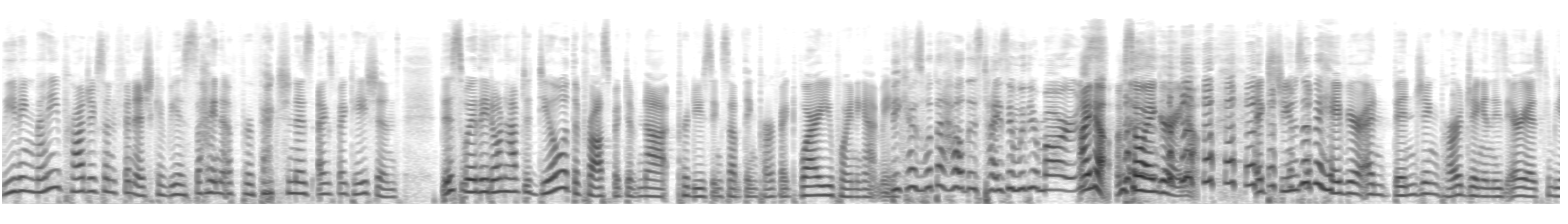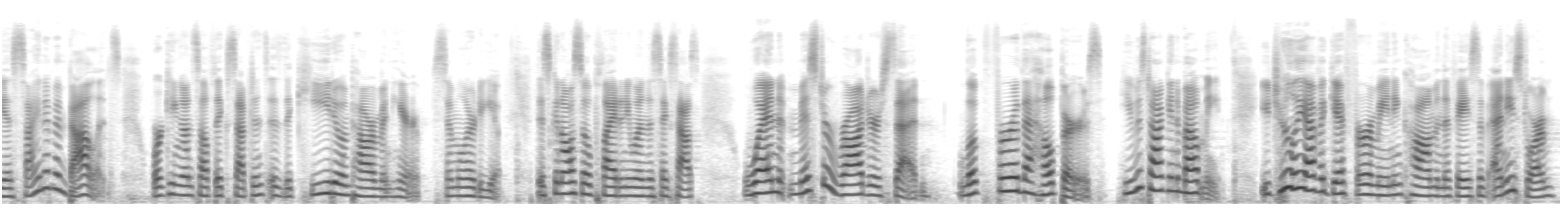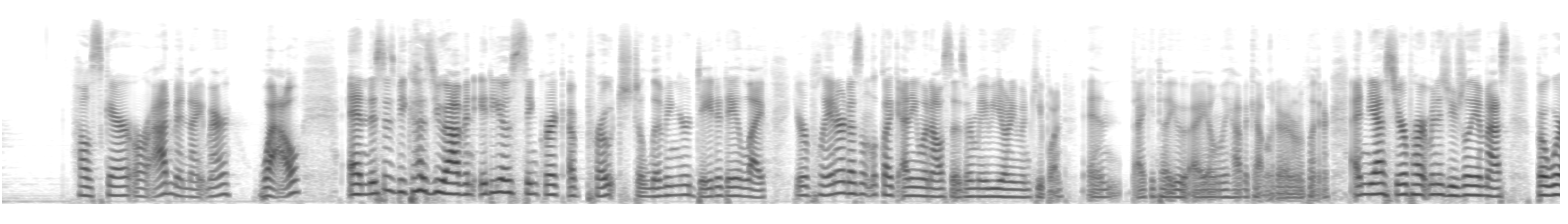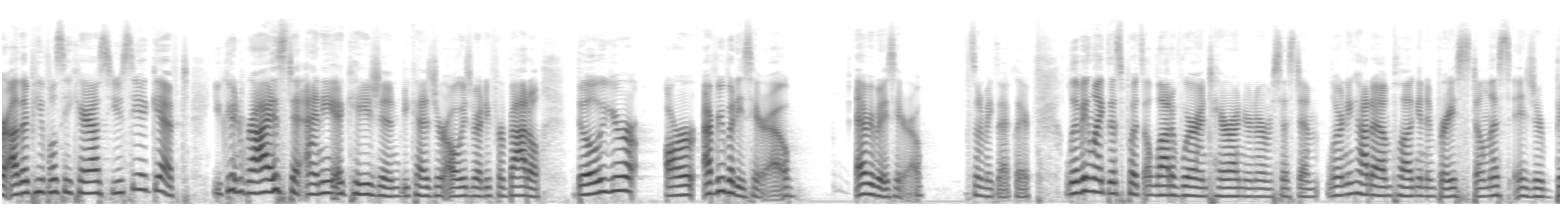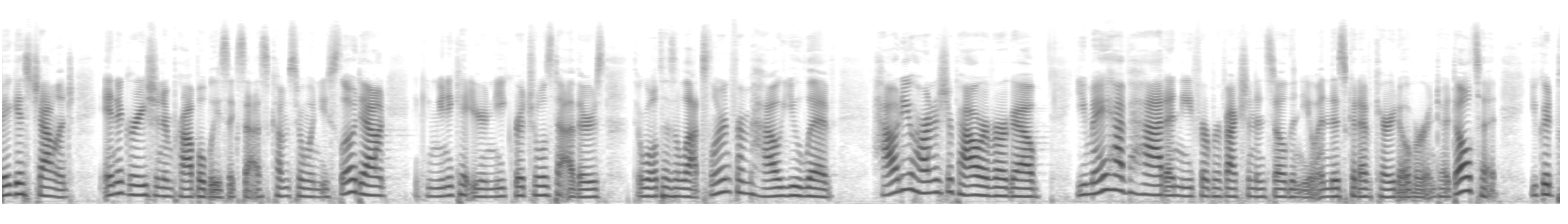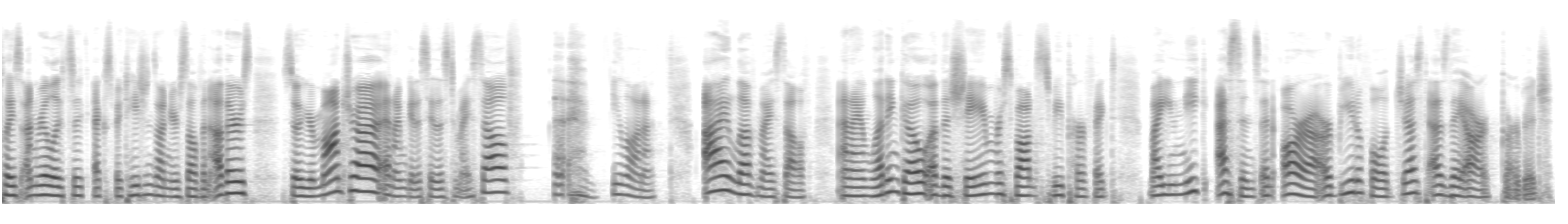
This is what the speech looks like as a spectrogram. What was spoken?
Leaving many projects unfinished can be a sign of perfectionist expectations. This way, they don't have to deal with the prospect of not producing something perfect. Why are you pointing at me? Because what the hell this ties in with your Mars? I know. I'm so angry right now. Extremes of behavior and binging, purging in these areas can be a sign of imbalance. Working on self acceptance is the key to empowerment here, similar to you. This can also apply to anyone in the sixth house. When Mr. Rogers said, Look for the helpers, he was talking about me. You truly have a gift for remaining calm in the face of any storm, health scare, or admin nightmare. Wow. And this is because you have an idiosyncratic approach to living your day to day life. Your planner doesn't look like anyone else's, or maybe you don't even keep one. And I can tell you, I only have a calendar, I don't have a planner. And yes, your apartment is usually a mess, but where other people see chaos, you see a gift. You can rise to any occasion because you're always ready for battle. Though you're are everybody's hero, everybody's hero. Just want to make that clear. Living like this puts a lot of wear and tear on your nervous system. Learning how to unplug and embrace stillness is your biggest challenge. Integration and probably success comes from when you slow down and communicate your unique rituals to others. The world has a lot to learn from how you live. How do you harness your power, Virgo? You may have had a need for perfection instilled in you, and this could have carried over into adulthood. You could place unrealistic expectations on yourself and others. So, your mantra, and I'm going to say this to myself Ilana, I love myself and I am letting go of the shame response to be perfect. My unique essence and aura are beautiful just as they are. Garbage.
